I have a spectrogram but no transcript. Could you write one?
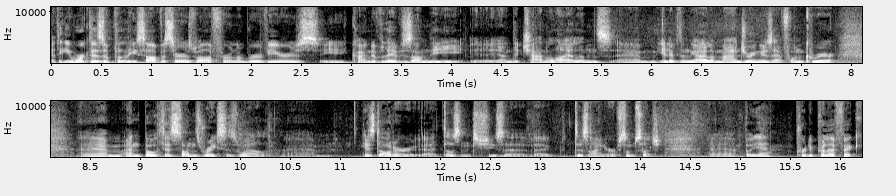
I think he worked as a police officer as well for a number of years. He kind of lives on the uh, on the Channel Islands. Um, he lived on the Isle of Man during his F1 career, um, and both his sons race as well. Um, his daughter uh, doesn't. She's a, a, designer of some such. Uh, but yeah, pretty prolific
